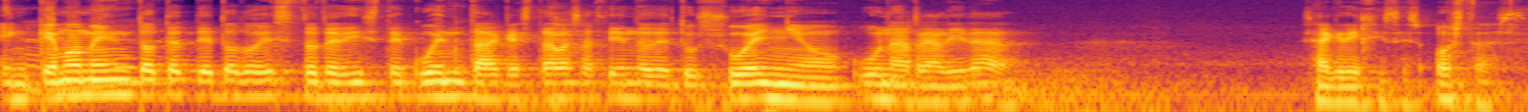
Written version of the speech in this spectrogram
¿En qué momento te- de todo esto te diste cuenta que estabas haciendo de tu sueño una realidad? O sea, que dijiste, ostras,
